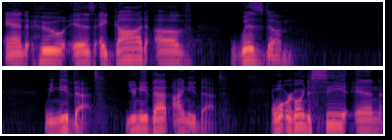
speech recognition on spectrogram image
and who is a God of wisdom. We need that. You need that. I need that. And what we're going to see in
